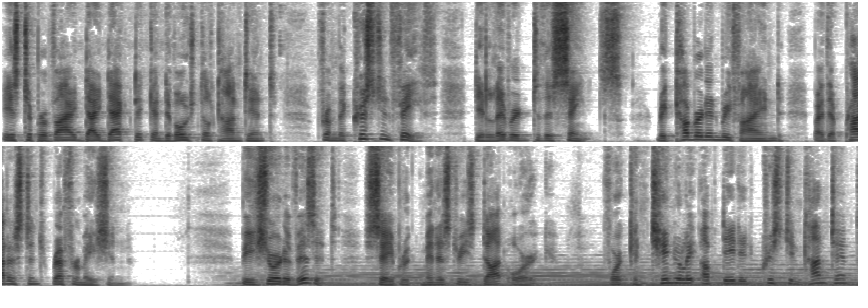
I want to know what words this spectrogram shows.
is to provide didactic and devotional content from the Christian faith delivered to the saints recovered and refined by the Protestant Reformation. Be sure to visit saybrookministries.org for continually updated Christian content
